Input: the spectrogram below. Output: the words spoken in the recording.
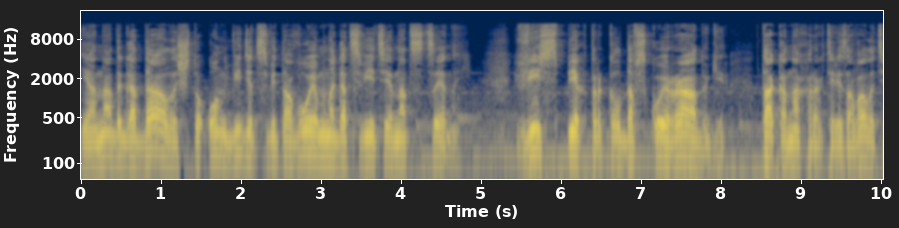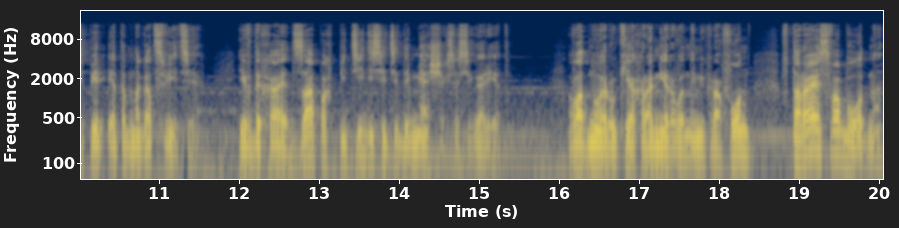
и она догадалась, что он видит световое многоцветие над сценой весь спектр колдовской радуги, так она характеризовала теперь это многоцветие, и вдыхает запах 50 дымящихся сигарет. В одной руке хромированный микрофон, вторая свободна,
